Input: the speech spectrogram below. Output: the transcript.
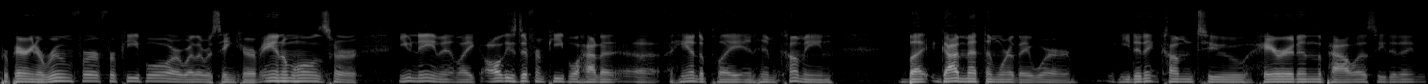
preparing a room for for people, or whether it was taking care of animals, or you name it. Like all these different people had a, a, a hand to play in Him coming, but God met them where they were he didn't come to Herod in the palace. He didn't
